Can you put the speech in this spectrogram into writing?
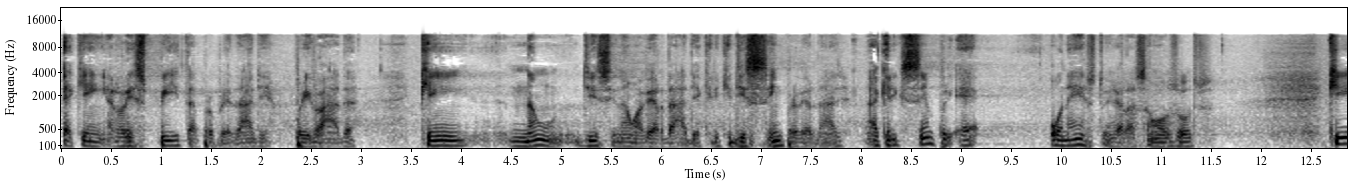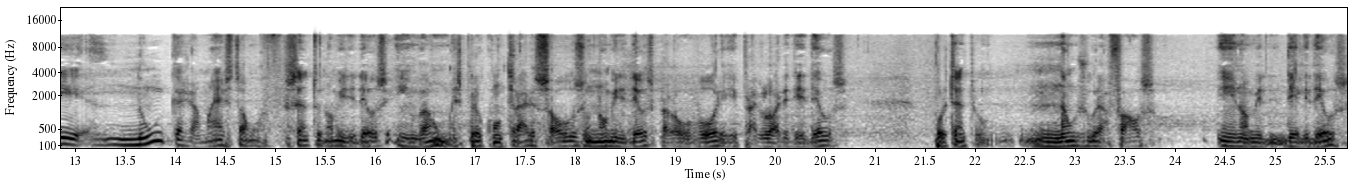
É quem respeita a propriedade privada, quem não disse não à verdade, aquele que diz sempre a verdade, aquele que sempre é honesto em relação aos outros, que nunca jamais toma o santo nome de Deus em vão, mas pelo contrário só usa o nome de Deus para louvor e para a glória de Deus. Portanto, não jura falso em nome dele Deus,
